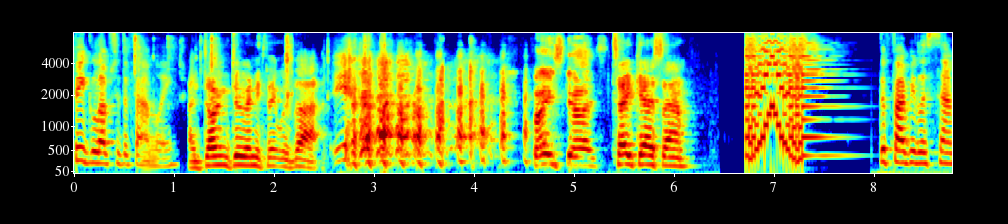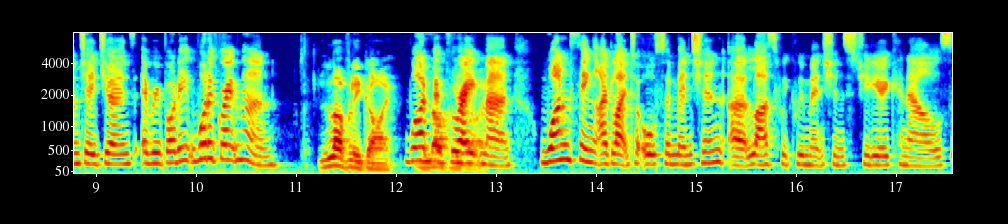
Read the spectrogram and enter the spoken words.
big love to the family. And don't do anything with that. Thanks, guys. Take care, Sam. The fabulous Sam J. Jones, everybody. What a great man. Lovely guy. What Lovely a great guy. man. One thing I'd like to also mention uh, last week we mentioned Studio Canal's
